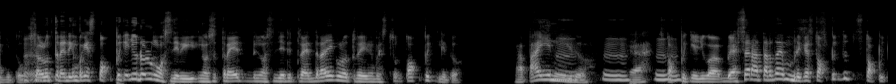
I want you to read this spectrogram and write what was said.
gitu Mm-mm. selalu trading pakai stock pick aja udah lu nggak usah jadi nggak usah trade nggak usah jadi trader aja kalau trading pakai stock pick gitu ngapain Hmm, gitu hmm, ya stock picknya juga biasa rata-rata yang memberikan stock pick itu stock pick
